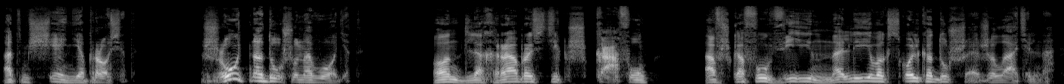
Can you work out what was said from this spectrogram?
отмщение просит. Жуть на душу наводит. Он для храбрости к шкафу, а в шкафу вин, наливок сколько душе желательно —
